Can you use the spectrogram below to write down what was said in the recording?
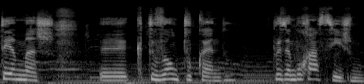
temas eh, que te vão tocando. Por exemplo, o racismo.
